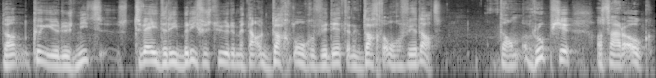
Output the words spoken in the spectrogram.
dan kun je dus niet twee, drie brieven sturen met nou ik dacht ongeveer dit en ik dacht ongeveer dat. Dan roep je als het ware ook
